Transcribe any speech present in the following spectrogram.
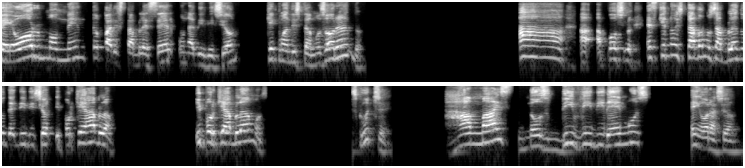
pior momento para estabelecer uma divisão que quando estamos orando. Ah, apóstolo, es que no estábamos hablando de división. ¿Y por qué hablan? ¿Y por qué hablamos? Escuche, jamás nos dividiremos em oração.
